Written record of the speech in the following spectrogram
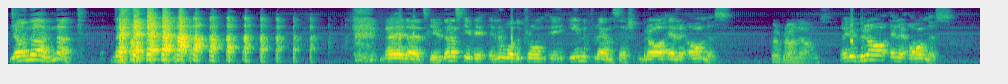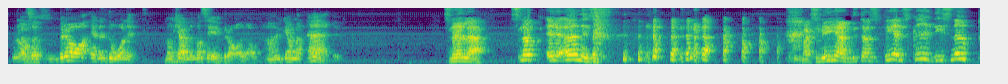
Ja, något annat. Nej, det har jag inte skrivit. Det har jag skrivit råd från influencers. Bra eller anus. Vad är bra med anus? Är det bra eller anus? Bra Alltså, bra eller dåligt? Man, kan, man säger ju bra anus. Ja, hur gammal är du? Snälla! Snopp eller anus? Maximilian, du tar fel skriv. Det är snopp!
